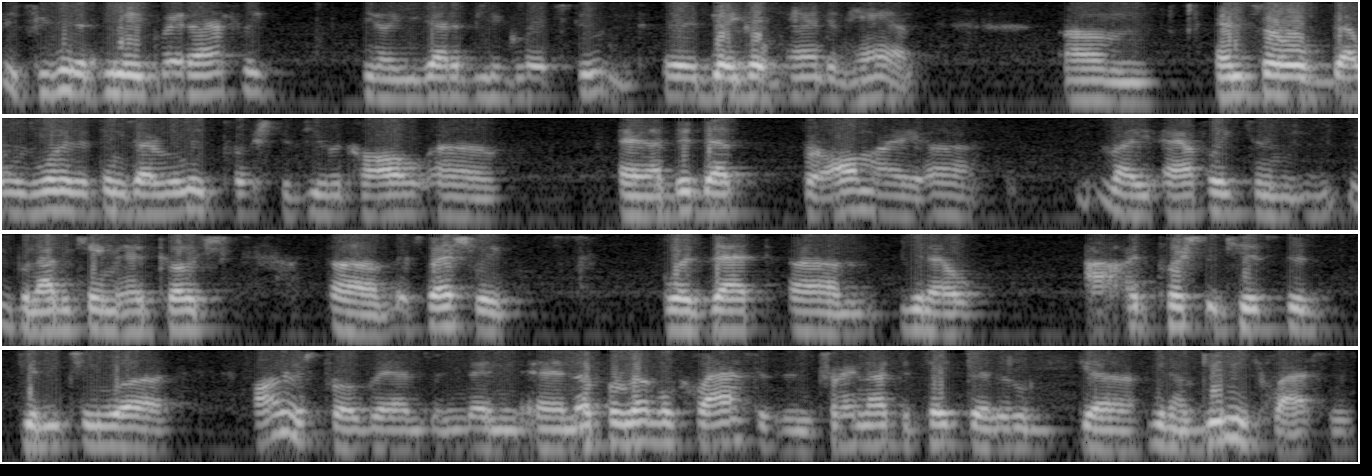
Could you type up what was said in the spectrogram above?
if you're going to be a great athlete, you know you got to be a great student. They, go hand in hand. Um, and so that was one of the things I really pushed, if you recall, uh, and I did that for all my uh, my athletes, and when I became a head coach, uh, especially, was that um, you know I pushed the kids to get into uh, honors programs and, and, and upper level classes, and try not to take the little uh, you know gimme classes,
